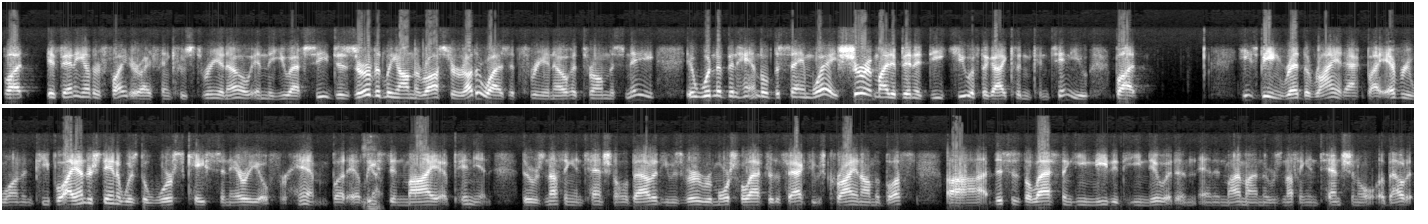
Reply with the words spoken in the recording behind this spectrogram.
but if any other fighter, I think, who's three and zero oh in the UFC, deservedly on the roster or otherwise at three and zero, oh, had thrown this knee, it wouldn't have been handled the same way. Sure, it might have been a DQ if the guy couldn't continue, but he's being read the riot act by everyone and people. I understand it was the worst case scenario for him, but at yeah. least in my opinion, there was nothing intentional about it. He was very remorseful after the fact. He was crying on the bus. Uh, this is the last thing he needed. He knew it, and, and in my mind, there was nothing intentional about it.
